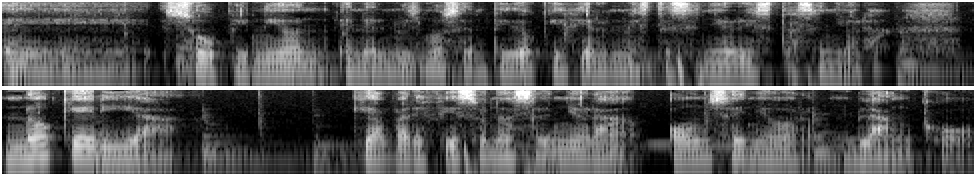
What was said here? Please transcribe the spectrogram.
eh, su opinión en el mismo sentido que hicieron este señor y esta señora. No quería que apareciese una señora o un señor blanco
